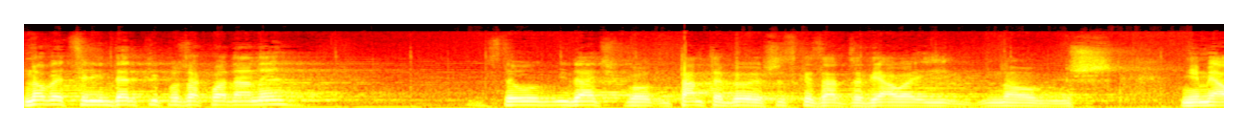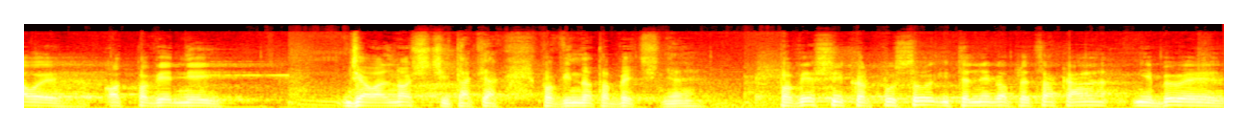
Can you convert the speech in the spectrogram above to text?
Nowe cylinderki pozakładane. Z tyłu widać, bo tamte były wszystkie zardzewiałe i no już nie miały odpowiedniej działalności, tak jak powinno to być, nie? Powierzchnie korpusu i tylnego plecaka nie były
